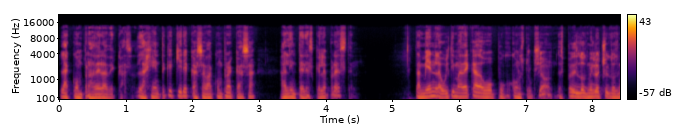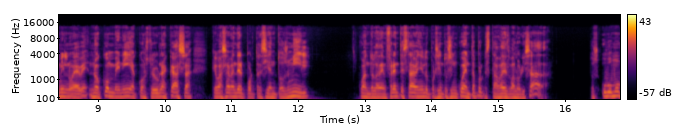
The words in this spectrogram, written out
la compradera de casa. La gente que quiere casa va a comprar casa al interés que le presten. También en la última década hubo poco construcción. Después del 2008 y el 2009 no convenía construir una casa que vas a vender por 300 mil cuando la de enfrente estaba vendiendo por 150 porque estaba desvalorizada. Entonces hubo muy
